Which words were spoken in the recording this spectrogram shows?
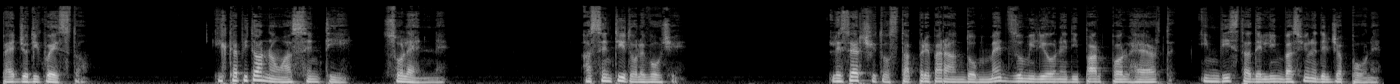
Peggio di questo. Il capitano assentì, solenne. Ha sentito le voci. L'esercito sta preparando mezzo milione di Purple Heart in vista dell'invasione del Giappone.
